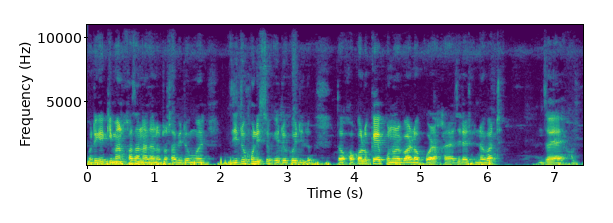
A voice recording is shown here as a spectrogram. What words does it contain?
গতিকে কিমান সঁচা নাজানো তথাপিতো মই যিটো শুনিছোঁ সেইটো কৈ দিলোঁ। তো সকলোকে পুনৰবাৰ লগ পোৱাৰ আশাৰে আজিলৈ ধন্যবাদ। জয় আই অসম।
